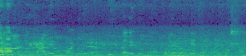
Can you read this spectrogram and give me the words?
้ เราเอ็นดูบ้างพอดีเราเกยตันมาบ้าง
